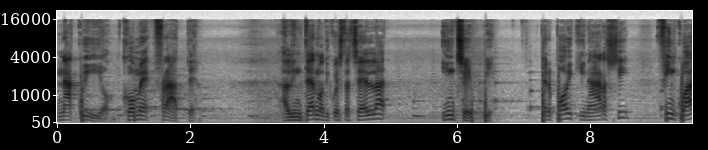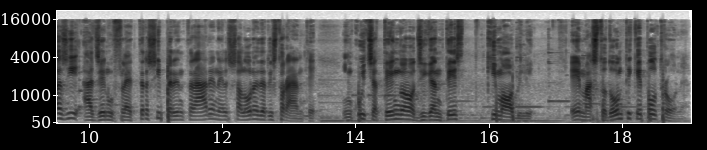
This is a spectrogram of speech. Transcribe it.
nacqui io come frate. All'interno di questa cella inceppi, per poi chinarsi fin quasi a genuflettersi per entrare nel salone del ristorante, in cui ci attengono giganteschi mobili e mastodontiche poltrone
